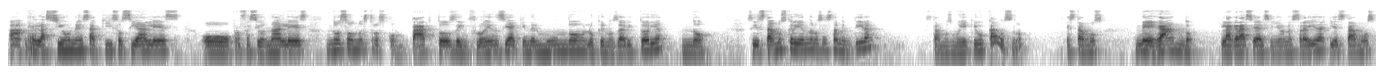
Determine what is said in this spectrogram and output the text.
ah, relaciones aquí sociales o profesionales, no son nuestros contactos de influencia aquí en el mundo lo que nos da victoria, no. Si estamos creyéndonos esta mentira, estamos muy equivocados, ¿no? Estamos negando la gracia del Señor en nuestra vida y estamos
